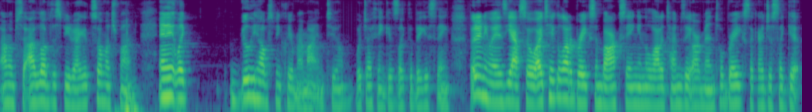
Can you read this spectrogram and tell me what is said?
I'm obsessed i love the speed bag. It's so much fun. And it like really helps me clear my mind too which i think is like the biggest thing but anyways yeah so i take a lot of breaks in boxing and a lot of times they are mental breaks like i just like get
